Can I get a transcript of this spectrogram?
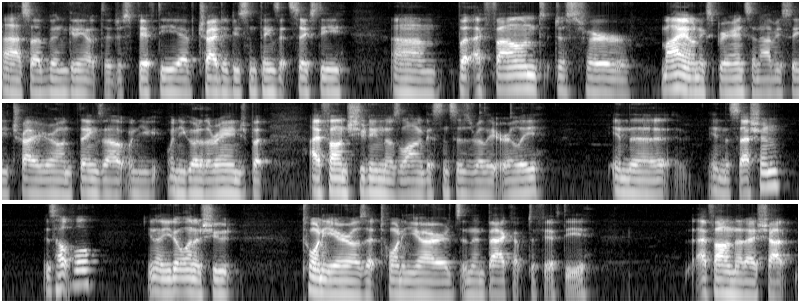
uh, so i've been getting out to just 50 i've tried to do some things at 60 um, but i found just for my own experience and obviously try your own things out when you when you go to the range but i found shooting those long distances really early in the in the session is helpful you know you don't want to shoot 20 arrows at 20 yards and then back up to 50 I found that I shot,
